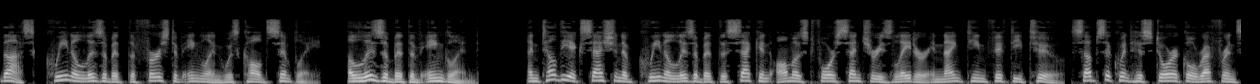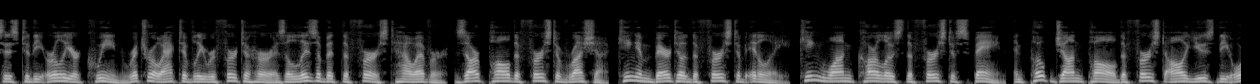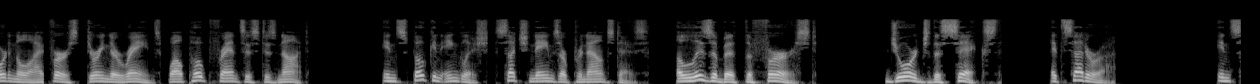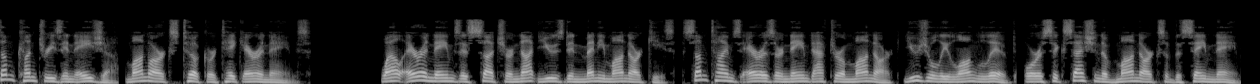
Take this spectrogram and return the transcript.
Thus, Queen Elizabeth I of England was called simply, "'Elizabeth of England' Until the accession of Queen Elizabeth II almost four centuries later in 1952, subsequent historical references to the earlier queen retroactively refer to her as Elizabeth I. However, Tsar Paul I of Russia, King Umberto I of Italy, King Juan Carlos I of Spain, and Pope John Paul I all used the ordinal I first during their reigns, while Pope Francis does not. In spoken English, such names are pronounced as Elizabeth I, George VI, etc. In some countries in Asia, monarchs took or take era names. While era names as such are not used in many monarchies, sometimes eras are named after a monarch usually long-lived, or a succession of monarchs of the same name.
